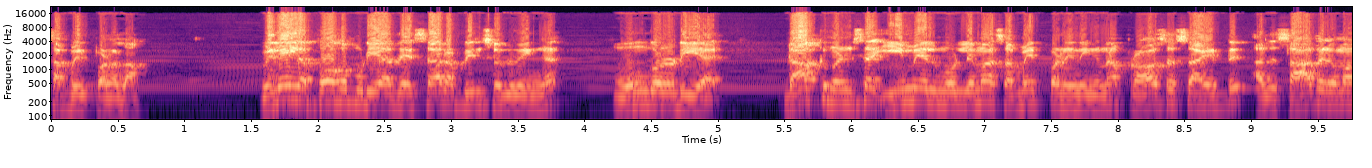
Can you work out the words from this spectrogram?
சப்மிட் பண்ணலாம். வெளியில போக முடியாதே சார் அப்படின்னு சொல்லுவீங்க. உங்களுடைய டாக்குமெண்ட்ஸை இமெயில் மூலியமா சப்மிட் பண்ணினீங்கன்னா ப்ராசஸ் ஆயிட்டு அது சாதகமா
